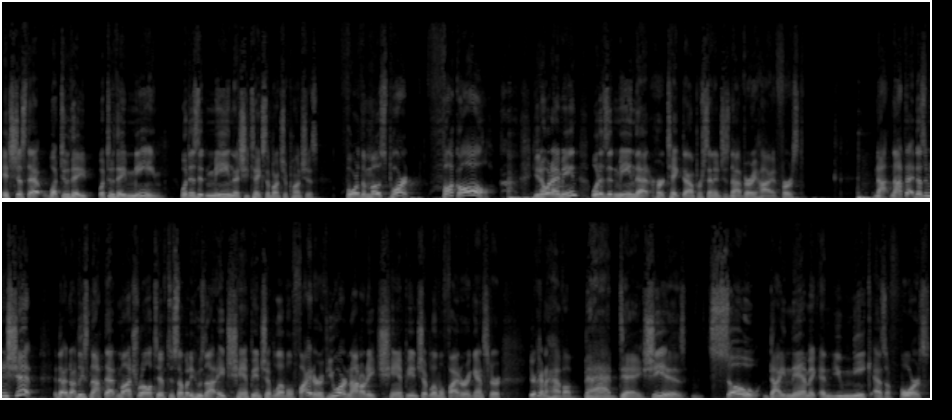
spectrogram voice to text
It's just that what do they what do they mean what does it mean that she takes a bunch of punches for the most part fuck all. You know what I mean? What does it mean that her takedown percentage is not very high at first? Not not that it doesn't mean shit. At least not that much relative to somebody who's not a championship level fighter. If you are not on a championship level fighter against her, you're going to have a bad day. She is so dynamic and unique as a force.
